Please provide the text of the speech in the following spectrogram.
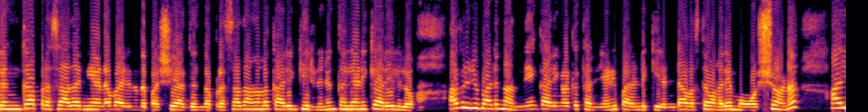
ഗംഗാ പ്രസാദ് തന്നെയാണ് വരുന്നത്. പക്ഷേ ആ ഗംഗാ പ്രസാദ് ആണെന്നുള്ള കാര്യം കിരണിനും കല്യാണിക്ക് അറിയില്ലല്ലോ. അവരൊരുപാട് നന്ദിയും കാര്യങ്ങളൊക്കെ കല്യാണി പറയേണ്ട കിരണിന്റെ അവസ്ഥ വളരെ മോശമാണ്. ഐ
